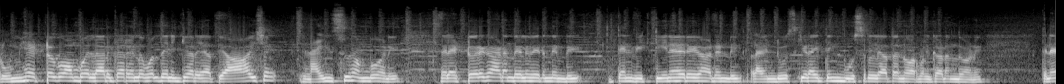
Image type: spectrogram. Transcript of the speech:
റൂമി എട്ടോ കോമ്പോ എല്ലാവർക്കും അറിയുന്ന പോലെ എനിക്ക് അറിയാം അത്യാവശ്യം നൈസ് സംഭവമാണ്. ഇതിൽ എട്ടോ ഒരു കാർഡ് എന്തെങ്കിലും വരുന്നുണ്ട്. തെൻ വിറ്റീന ഒരു കാർഡ് ഉണ്ട്. ലൈൻഡൂസ്കിയുടെ ഐ തിങ്ക് ബൂസ്റ്റർ ഇല്ലാത്ത നോർമൽ കാർഡ് എന്തുമാണ് പിന്നെ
